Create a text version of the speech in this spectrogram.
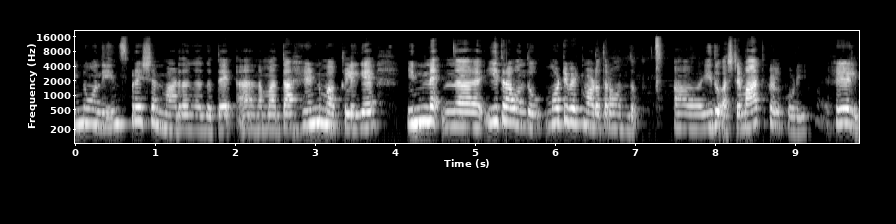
ಇನ್ನೂ ಒಂದು ಇನ್ಸ್ಪಿರೇಷನ್ ಮಾಡ್ದಂಗಾಗುತ್ತೆ ಆ, ನಮ್ಮಂಥ ಹೆಣ್ಣು ಮಕ್ಕಳಿಗೆ ಇನ್ನೇ ಈ ತರ ಒಂದು ಮೋಟಿವೇಟ್ ಮಾಡೋ ಥರ ಒಂದು ಇದು ಅಷ್ಟೇ. ಮಾತುಗಳು ಕೊಡಿ. ಹೇಳಿ.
